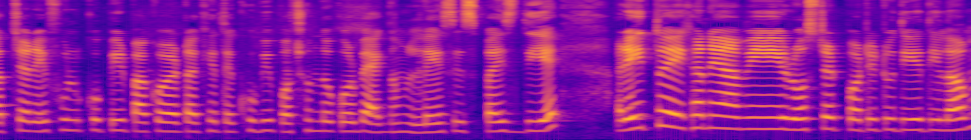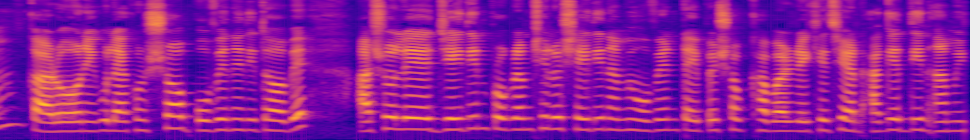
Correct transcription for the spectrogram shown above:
বাচ্চারা এই ফুলকপির পাকোড়াটা খেতে খুবই পছন্দ করবে। একদম লেস স্পাইস দিয়ে। আর এই তো এখানে আমি রোস্টেড পটেটো দিয়ে দিলাম, কারণ এগুলো এখন সব ওভেনে দিতে হবে। আসলে যেই দিন প্রোগ্রাম ছিল সেই দিন আমি ওভেন টাইপের সব খাবার রেখেছি, আর আগের দিন আমি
